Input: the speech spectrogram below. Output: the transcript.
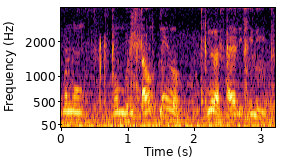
cuman mau mau memberitahu nih loh inilah saya di sini gitu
